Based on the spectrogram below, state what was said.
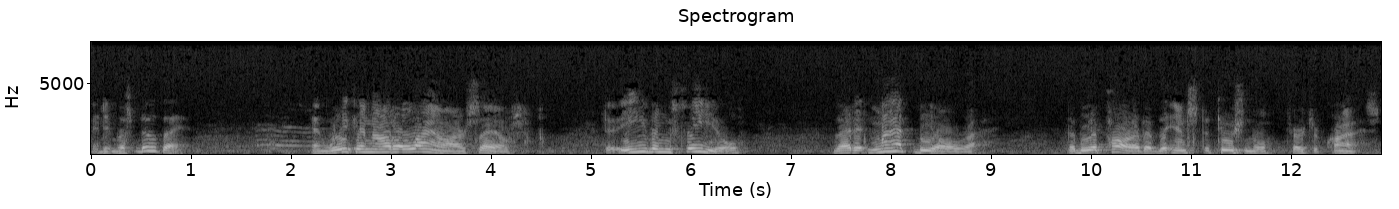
And it must do that. And we cannot allow ourselves to even feel that it might be all right to be a part of the institutional Church of Christ.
